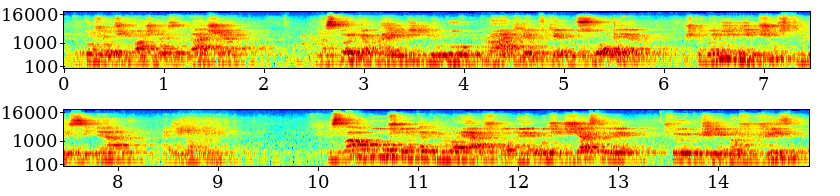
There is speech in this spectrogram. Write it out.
это тоже очень важная задача, настолько проявить любовь к братьям в тех условиях, чтобы они не чувствовали себя одинокими. И слава Богу, что они так и говорят, что мы очень счастливы, что вы пришли в нашу жизнь,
